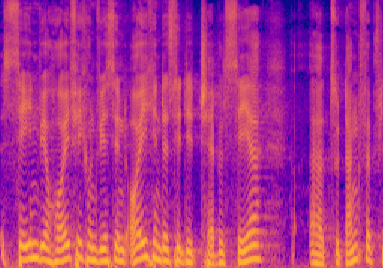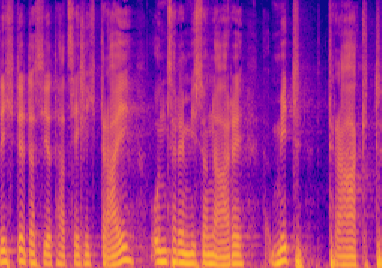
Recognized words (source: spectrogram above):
sehen wir häufig und wir sind euch in der City Chapel sehr äh, zu Dank verpflichtet, dass ihr tatsächlich drei unserer Missionare mittragt.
